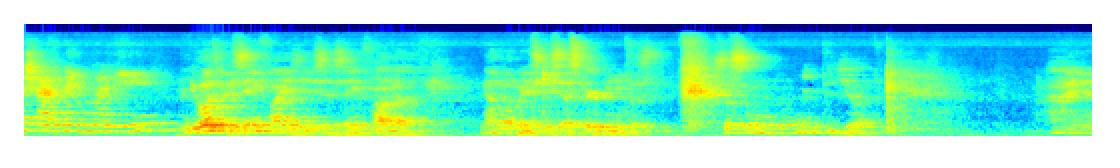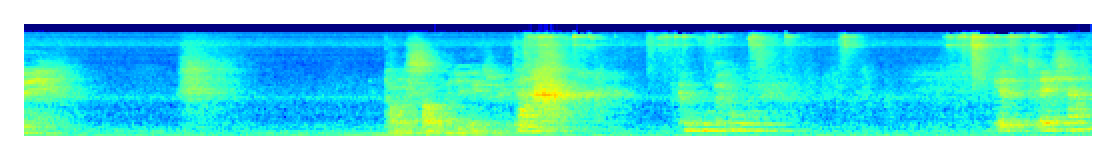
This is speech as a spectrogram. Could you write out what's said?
tinha chave nenhuma ali. E outra, ele sempre faz isso, ele sempre fala. Ah não, mas esqueci as perguntas. Vocês são muito idiota. Ai, ai. Tá uma sala aqui dentro, velho. Tá. Fica com calor. Quer tudo fechar?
